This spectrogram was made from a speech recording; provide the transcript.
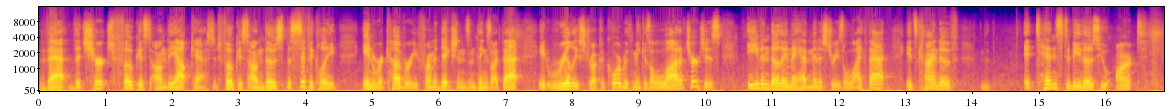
that the church focused on the outcast, it focused on those specifically in recovery from addictions and things like that, it really struck a chord with me because a lot of churches, even though they may have ministries like that, it's kind of it tends to be those who aren't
